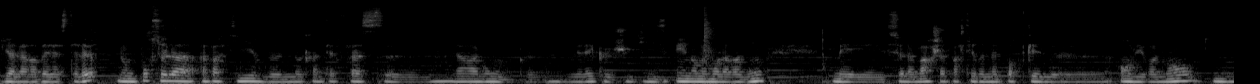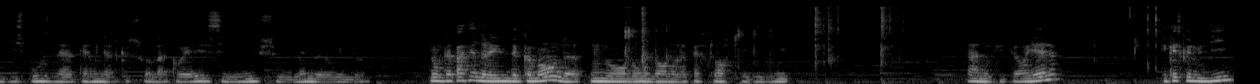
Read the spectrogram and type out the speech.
via Laravel Installer. Donc pour cela, à partir de notre interface Laragon, vous verrez que j'utilise énormément l'Aragon, mais cela marche à partir de n'importe quel euh, environnement qui dispose d'un terminal, que ce soit macOS, Linux ou même euh, Windows. Donc à partir de la ligne de commande, nous nous rendons dans le répertoire qui est dédié à nos tutoriels. Et qu'est-ce que nous dit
